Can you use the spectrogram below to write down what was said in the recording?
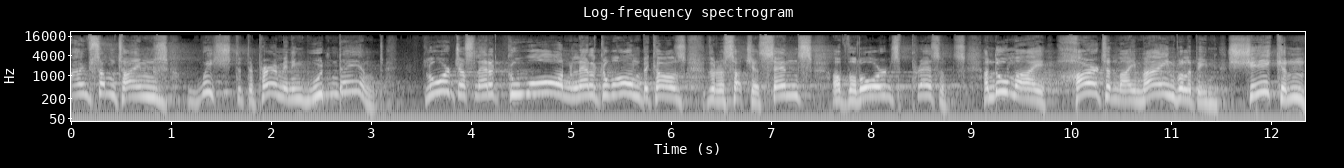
I've sometimes wished that the prayer meeting wouldn't end. Lord, just let it go on, let it go on, because there is such a sense of the Lord's presence. And though my heart and my mind will have been shaken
